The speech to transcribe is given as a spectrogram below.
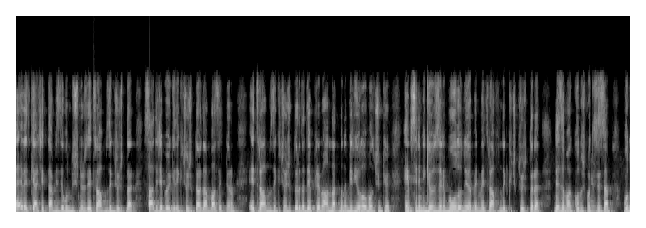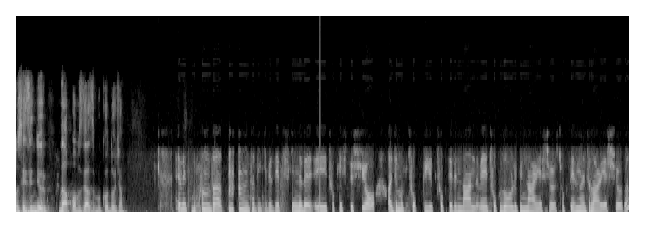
E, evet gerçekten biz de bunu düşünüyoruz. Etrafımızdaki çocuklar sadece bölgedeki çocuklardan bahsetmiyorum. Etrafımızdaki çocuklara da depremi anlatmanın bir yolu olmalı. Çünkü hepsinin bir gözleri buğulanıyor. Benim etrafımdaki küçük çocuklara ne zaman konuşmak evet. istesem bunu sezinliyorum. Ne yapmamız lazım bu konuda hocam? Evet bu konuda tabii ki biz yetişkinlere e, çok iş düşüyor. Acımız çok büyük, çok derinden ve çok zorlu günler yaşıyoruz. Çok derin acılar yaşıyoruz.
